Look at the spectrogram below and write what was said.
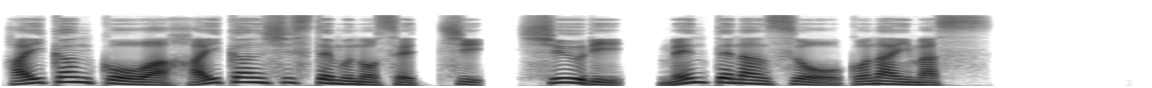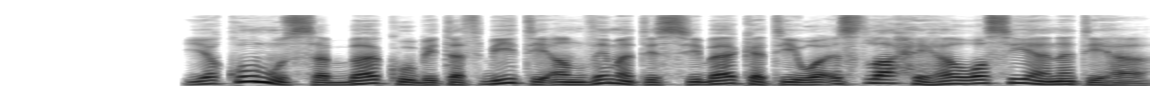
配管工は配管システムの設置、修理、メンテナンスを行います。 يقوم السباك بتثبيت أنظمة السباكة وإصلاحها وصيانتها.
